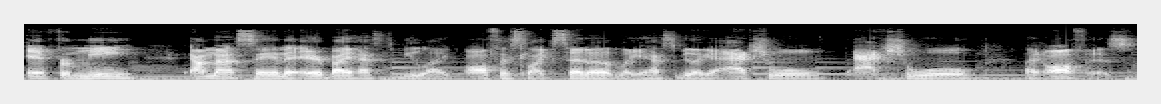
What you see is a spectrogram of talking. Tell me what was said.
And for me, I'm not saying that everybody has to be like office like set up, like it has to be like an actual, actual like office.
